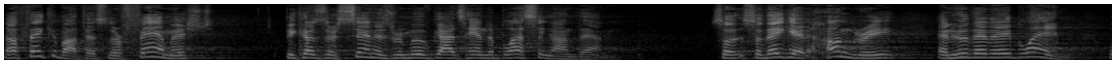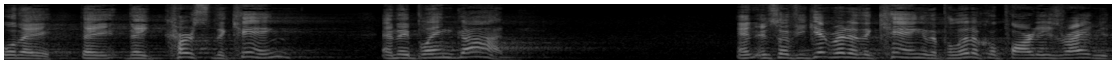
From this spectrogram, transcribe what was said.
Now, think about this. They're famished because their sin has removed God's hand of blessing on them. So, so they get hungry, and who do they blame? Well, they, they, they curse the king and they blame God. And, and so if you get rid of the king the political parties, right, and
